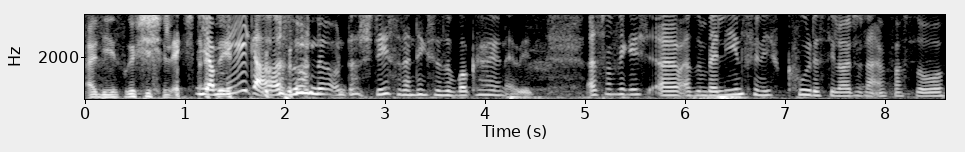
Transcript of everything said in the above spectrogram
Ah, Die ist richtig schlecht. Ja, mega. So, ne? Und da stehst du, dann denkst du so, boah, Köln, ey. Es war wirklich, äh, also in Berlin finde ich es cool, dass die Leute da einfach so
